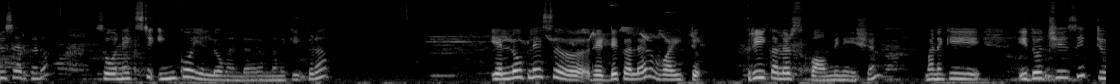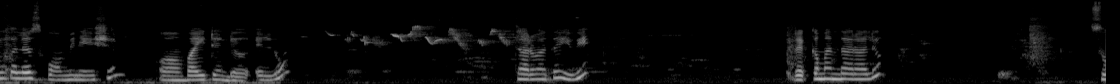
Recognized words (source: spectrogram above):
చూసారు కదా! సో, నెక్స్ట్ ఇంకో ఎల్లో మందారం మనకి ఇక్కడ yellow plus red colour, white three colours combination. మనకి ఇది వచ్చేసి two colours combination white and yellow తర్వాత ఇవి రెక్క మందారాలు. సో,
